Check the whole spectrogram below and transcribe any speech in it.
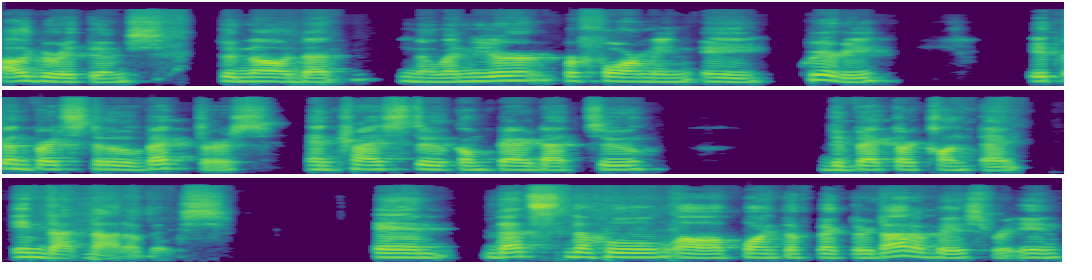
algorithms to know that you know when you're performing a query, it converts to vectors and tries to compare that to the vector content in that database. And that's the whole uh, point of vector database wherein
